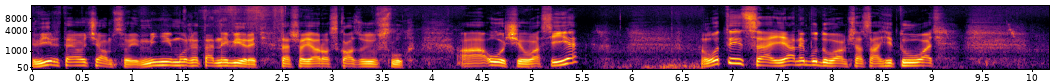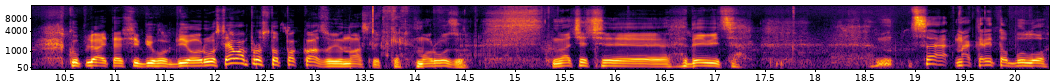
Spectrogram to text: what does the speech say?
Вірте очам своїм. Мені можете не вірити те, що я розказую вслух. А очі у вас є? От і це. Я не буду вам зараз агітувати. Купляйте всі бігом біорост. Я вам просто показую наслідки морозу. Значить, е, дивіться. Це накрито було,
